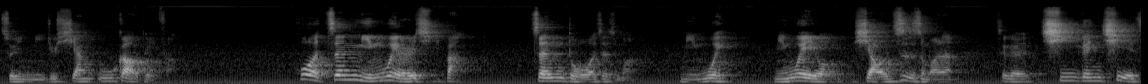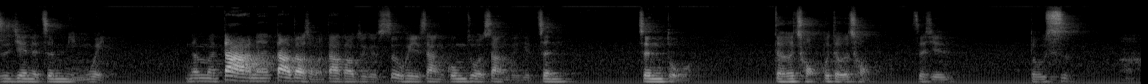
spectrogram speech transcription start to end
所以你就相诬告对方，或争名位而起谤，争夺这什么名位？名位有小字什么呢？这个妻跟妾之间的争名位。那么大呢？大到什么？大到这个社会上、工作上的一些争争夺，得宠不得宠，这些都是啊。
